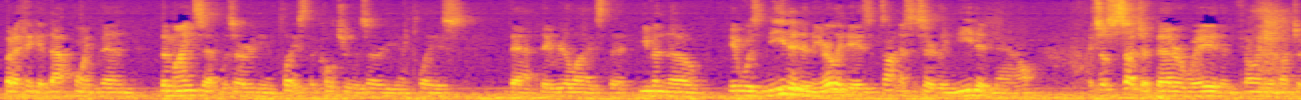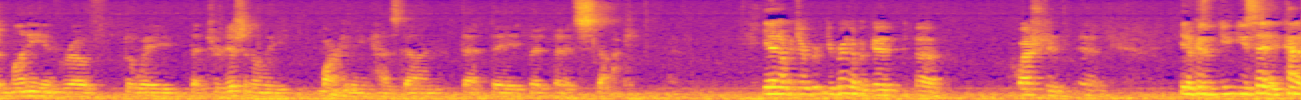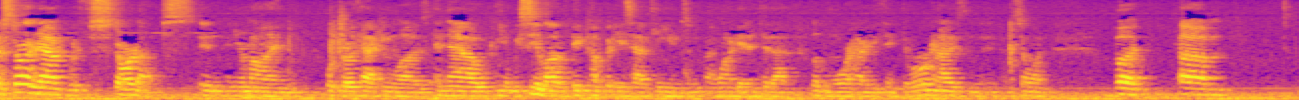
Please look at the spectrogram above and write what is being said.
But I think at that point, then the mindset was already in place, the culture was already in place, that they realized that even though it was needed in the early days, it's not necessarily needed now. It's just such a better way than throwing a bunch of money at growth the way that traditionally marketing has done, that they that, that it's stuck. Yeah, no, but you, bring up a good uh, question. Uh, you know, because you, you said it kind of started out with startups in, in your mind, what growth hacking was, and now you know we see a lot of big companies have teams, and I want to get into that a little more, how you think they're organized and, and, and so on. But um,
